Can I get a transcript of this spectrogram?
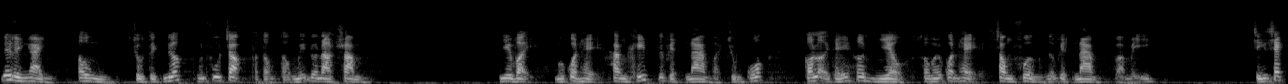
Đây là hình ảnh ông Chủ tịch nước Nguyễn Phú Trọng và Tổng thống Mỹ Donald Trump. Như vậy, mối quan hệ khăng khít giữa Việt Nam và Trung Quốc có lợi thế hơn nhiều so với quan hệ song phương giữa Việt Nam và Mỹ. Chính sách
